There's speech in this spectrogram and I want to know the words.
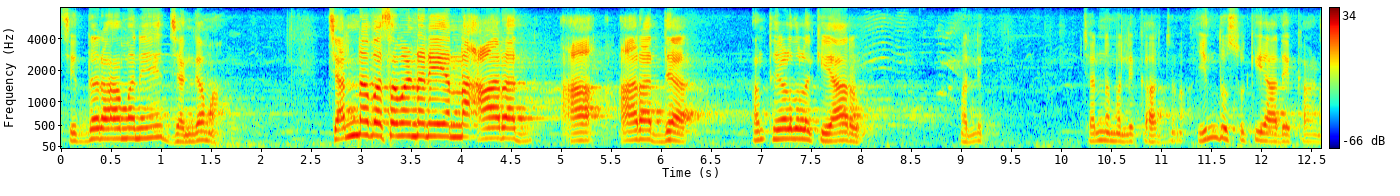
ಸಿದ್ದರಾಮನೇ ಜಂಗಮ. ಚನ್ನ ಬಸವಣ್ಣನೇ ಅನ್ನ ಆರಾಧ್ಯ ಆ- ಆರಾಧ್ಯ ಅಂತ ಹೇಳ್ದೊಳಕ್ಕೆ ಯಾರು? ಮಲ್ಲಿಕ್, ಚನ್ನ ಮಲ್ಲಿಕಾರ್ಜುನ. ಇಂದು ಸುಖಿಯಾದೆ ಕಾಣ.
